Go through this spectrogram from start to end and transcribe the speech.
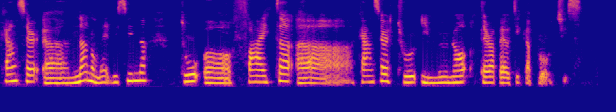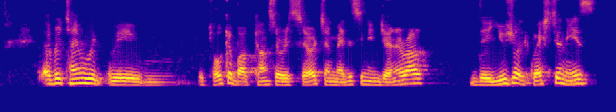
cancer uh, nanomedicine to uh, fight uh, cancer through immunotherapeutic approaches. Every time we, we, we talk about cancer research and medicine in general, the usual question is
